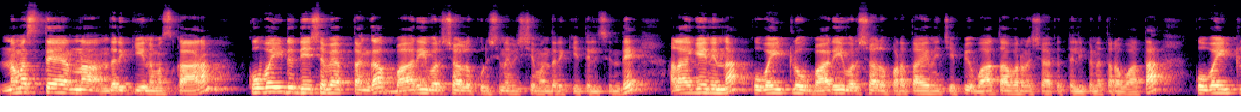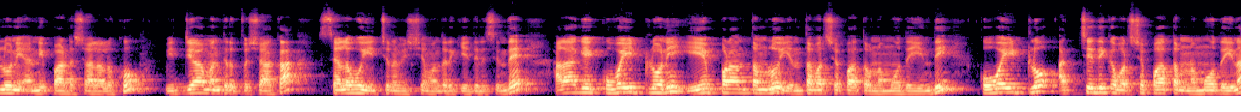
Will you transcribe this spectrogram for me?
నమస్తే అన్న అందరికీ నమస్కారం. కువైట్ దేశవ్యాప్తంగా భారీ వర్షాలు కురిసిన విషయం అందరికీ తెలిసిందే. అలాగే నిన్న కువైట్లో భారీ వర్షాలు పడతాయని చెప్పి వాతావరణ శాఖ తెలిపిన తర్వాత కువైట్లోని అన్ని పాఠశాలలకు విద్యా మంత్రిత్వ శాఖ సెలవు ఇచ్చిన విషయం అందరికీ తెలిసిందే. అలాగే కువైట్లోని ఏ ప్రాంతంలో ఎంత వర్షపాతం నమోదయ్యింది కువైట్లో అత్యధిక వర్షపాతం నమోదైన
